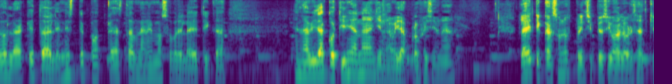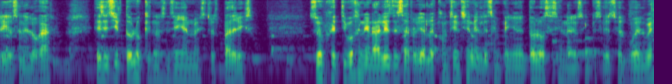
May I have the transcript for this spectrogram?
hola, ¿qué tal? En este podcast hablaremos sobre la ética en la vida cotidiana y en la vida profesional. La ética son los principios y valores adquiridos en el hogar, es decir, todo lo que nos enseñan nuestros padres. Su objetivo general es desarrollar la conciencia en el desempeño de todos los escenarios en que se desenvuelve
